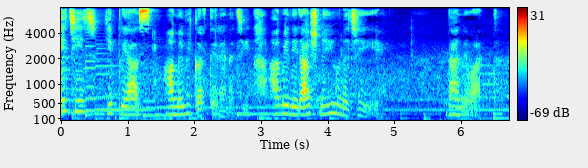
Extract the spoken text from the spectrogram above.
ये चीज़, ये प्रयास हमें भी करते रहना चाहिए। हमें निराश नहीं होना चाहिए। धन्यवाद।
